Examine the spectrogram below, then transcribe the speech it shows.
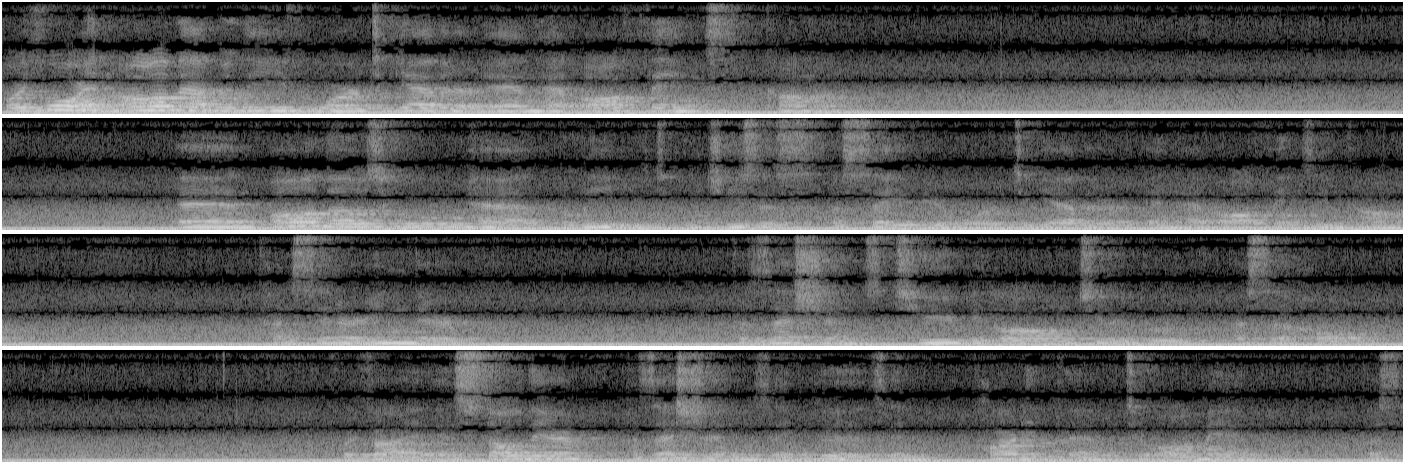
44, and all that believed were together and had all things common. And all those who had believed in Jesus as Savior were together and had all things in common considering their possessions to belong to the group as a whole. 45. And sold their possessions and goods and parted them to all men, as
